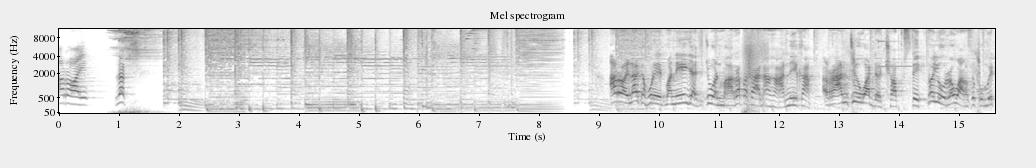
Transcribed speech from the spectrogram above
อร่อยเลิศอร่อยเลิศกับผลิตวันนี้อยากจะชวนมารับประทานอาหารนี่ค่ะ ร้านชื่อว่า The Chopstick ก็อยู่ระหว่างสุขุมวิท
